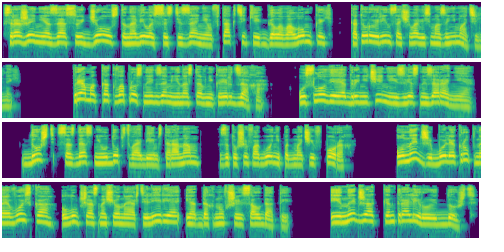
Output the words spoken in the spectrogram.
Сражение за Суйджоу становилось состязанием в тактике, головоломкой, которую Рин сочла весьма занимательной. Прямо как вопрос на экзамене наставника Ирдзаха. Условия и ограничения известны заранее. Дождь создаст неудобства обеим сторонам, затушив огонь и подмочив порох. У Неджи более крупное войско, лучше оснащенная артиллерия и отдохнувшие солдаты. И Неджа контролирует дождь.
